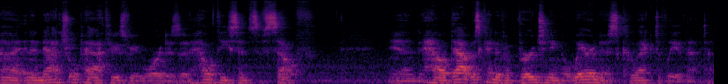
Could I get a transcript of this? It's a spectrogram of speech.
uh, in a natural path whose reward is a healthy sense of self. And how that was kind of a burgeoning awareness collectively at that time.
